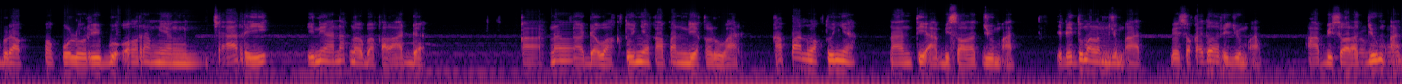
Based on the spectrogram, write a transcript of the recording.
berapa puluh ribu orang yang cari ini anak nggak bakal ada. Karena ada waktunya kapan dia keluar. Kapan waktunya? Nanti habis sholat Jumat. Jadi itu malam Hmm. Jumat. Besoknya itu hari Jumat. Habis sholat Jumat.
